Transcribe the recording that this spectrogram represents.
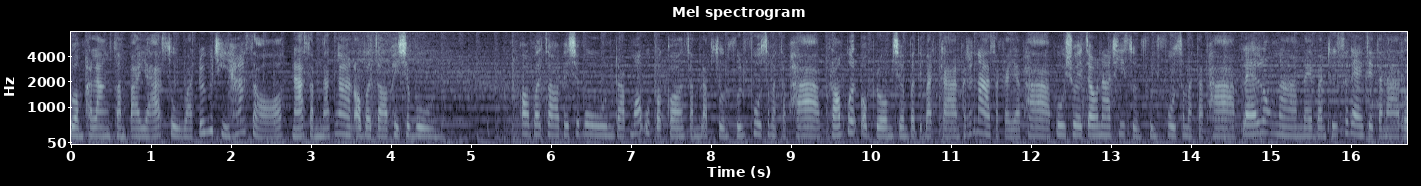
รวมพลังสัมปายะสู่วัดด้วยวิธี 5 สอณสำนักงานอบจเพชรบูรณ์อบจเพชรบูรณ์รับมอบอุปกรณ์สำหรับศูนย์ฟื้นฟูสมรรถภาพ พร้อมเปิดอบรมเชิงปฏิบัติการพัฒนาศักยภาพ ผู้ช่วยเจ้าหน้าที่ศูนย์ฟื้นฟูสมรรถภาพ และลงนามในบันทึกแสดงเจตนาร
